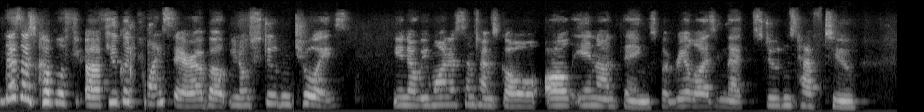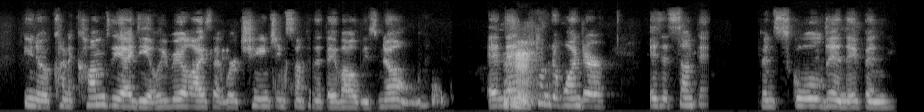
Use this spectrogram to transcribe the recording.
There's a couple of a few good points there about you know student choice. you know, we want to sometimes go all in on things, but realizing that students have to, you know, kind of come to the idea. We realize that we're changing something that they've always known. And then mm-hmm. come to wonder, is it something been schooled in, they've been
